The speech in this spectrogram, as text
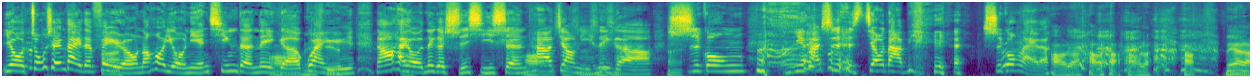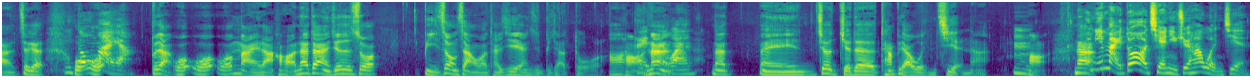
有中生代的费荣，然后有年轻的那个冠瑜，然后还有那个实习生，他要叫你那个施工，因为他是交大毕业，施工来了。好了，好了，好了，好，没有了。这个你都买呀？不是，我我我买了哈。那当然就是说比重上，我台积电还是比较多。哦，台湾那。哎，就觉得它比较稳健呐。嗯，好，那你买多少钱？你觉得它稳健？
